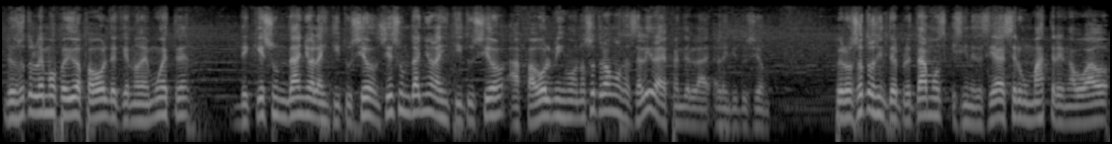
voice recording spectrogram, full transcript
nosotros le hemos pedido a favor de que nos demuestren de que es un daño a la institución. Si es un daño a la institución, a favor mismo, nosotros vamos a salir a defender a la institución. Pero nosotros interpretamos, y sin necesidad de ser un máster en abogado,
